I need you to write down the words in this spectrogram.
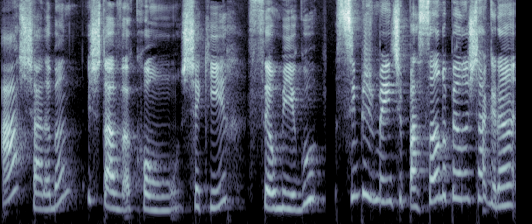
a Sharaban estava com Shakir, seu amigo, simplesmente passando pelo Instagram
